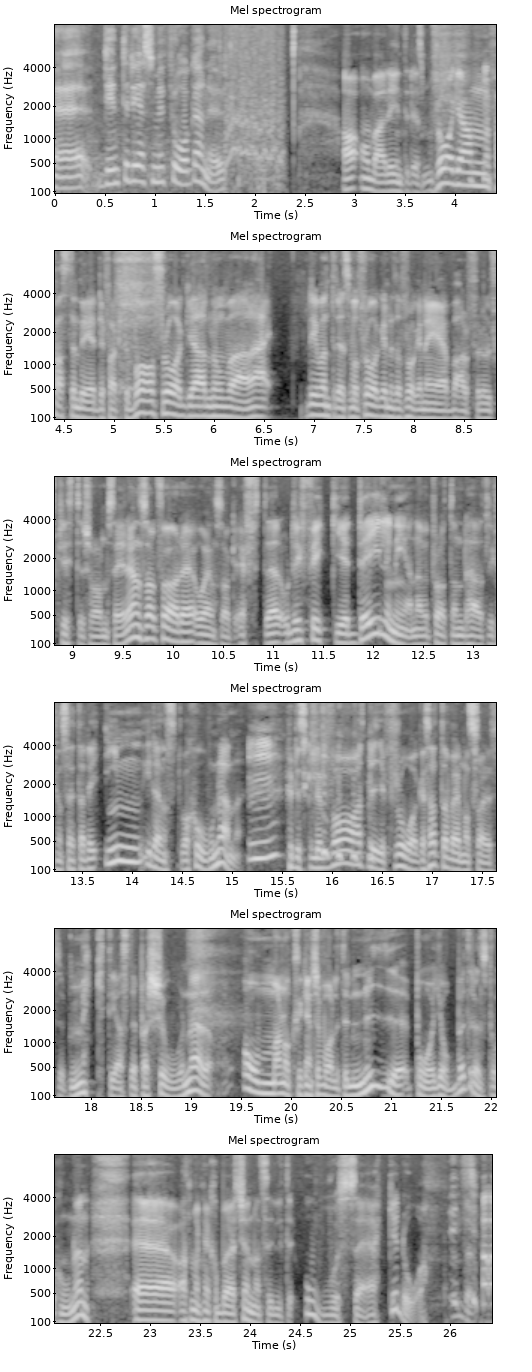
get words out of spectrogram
Eh, det är inte det som är frågan nu. Ja, hon bara, det är inte det som är frågan fastän det de facto var frågan. Hon bara, nej, det var inte det som var frågan utan frågan är varför Ulf Kristersson säger en sak före och en sak efter. Och det fick dig Linnea när vi pratade om det här att liksom sätta dig in i den situationen. Mm. Hur det skulle vara att bli ifrågasatt av en av Sveriges typ mäktigaste personer. Om man också kanske var lite ny på jobbet i den situationen. Eh, att man kanske börjar känna sig lite osäker då. Ja,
